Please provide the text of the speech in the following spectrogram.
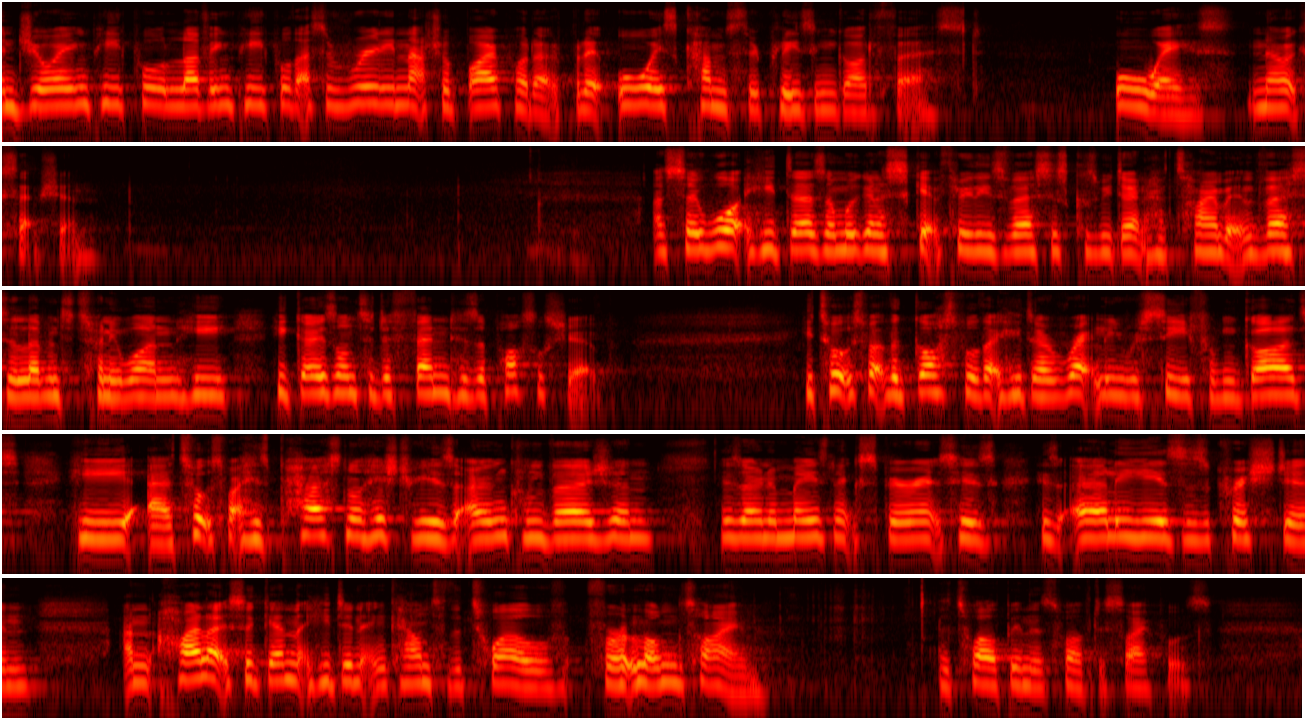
enjoying people, loving people. That's a really natural byproduct, but it always comes through pleasing God first. Always, no exception. And so, what he does, and we're going to skip through these verses because we don't have time, but in verses 11 to 21, he, he goes on to defend his apostleship. He talks about the gospel that he directly received from God. He uh, talks about his personal history, his own conversion, his own amazing experience, his, his early years as a Christian, and highlights again that he didn't encounter the 12 for a long time. The 12 being the 12 disciples.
